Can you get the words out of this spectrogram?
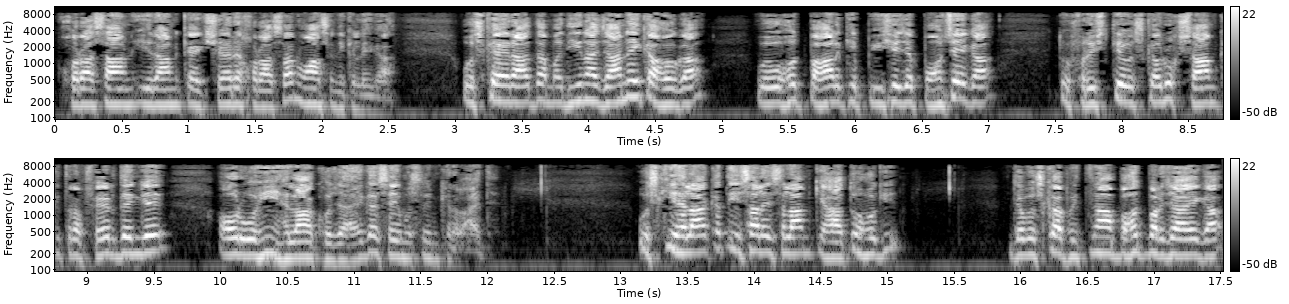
خوراسان ایران کا ایک شہر خوراسان وہاں سے نکلے گا۔ اس کا ارادہ مدینہ جانے کا ہوگا، وہ بہت پہاڑ کے پیچھے جب پہنچے گا، تو فرشتے اس کا رخ شام کی طرف پھیر دیں گے اور وہیں ہلاک ہو جائے گا، صحیح مسلم کی روایت ہے۔ اس کی ہلاکت عیسیٰ علیہ السلام کے ہاتھوں ہوگی۔ جب اس کا فتنہ بہت بڑھ جائے گا،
